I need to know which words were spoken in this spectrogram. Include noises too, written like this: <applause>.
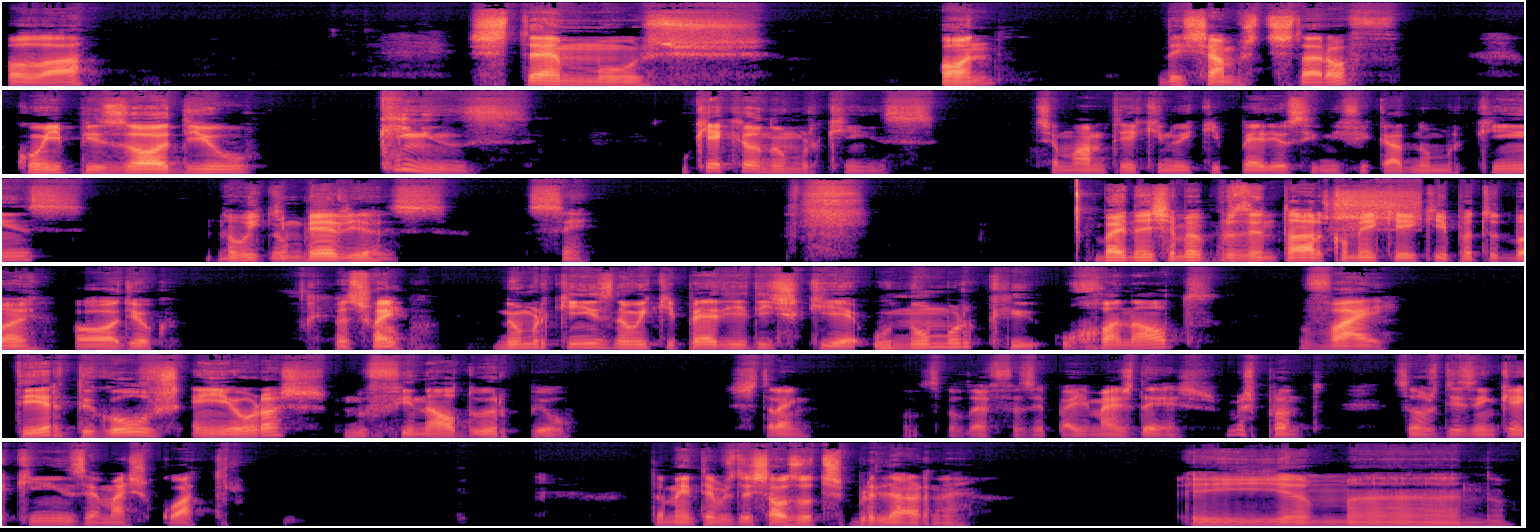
Olá, estamos on, deixámos de estar off, com o episódio 15. O que é que é o número 15? Deixa-me lá meter aqui no Wikipedia o significado do número 15. Na? 15. Sim. Bem, deixa-me apresentar como é que é a equipa, tudo bem? Oh, Diogo. Peço Bem, desculpa. Número 15 na Wikipédia diz que é o número que o Ronaldo vai ter de golos em euros no final do europeu. Estranho. Ele deve fazer para aí mais 10. Mas pronto. Se eles dizem que é 15, é mais 4. Também temos de deixar os outros brilhar, né? Ia, mano.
